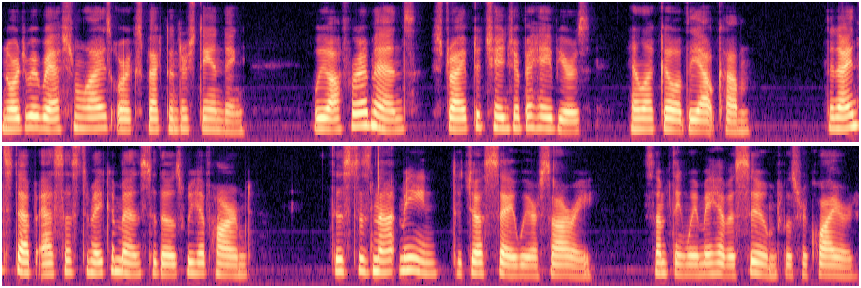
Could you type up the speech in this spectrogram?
nor do we rationalize or expect understanding. We offer amends, strive to change our behaviors, and let go of the outcome. The ninth step asks us to make amends to those we have harmed. This does not mean to just say we are sorry, something we may have assumed was required.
